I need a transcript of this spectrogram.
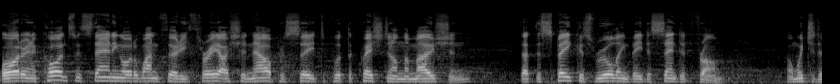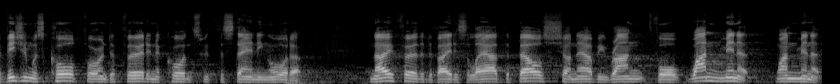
Order. In accordance with Standing Order 133, I shall now proceed to put the question on the motion that the Speaker's ruling be dissented from, on which a division was called for and deferred in accordance with the Standing Order. No further debate is allowed. The bells shall now be rung for one minute. One minute.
